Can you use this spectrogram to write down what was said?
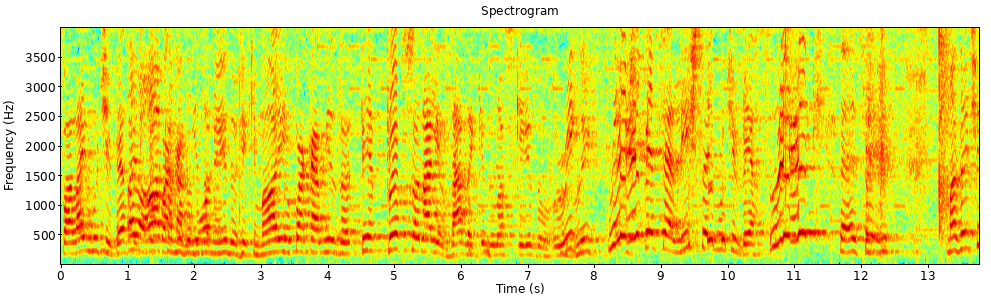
Falar em multiverso, Aí, eu ó, estou com a camisa, do homem aí, do Rick Mori. Estou com a camisa profissionalizada aqui do nosso querido Rick, Rick. especialista em multiverso. Rick! É isso aí. Mas a gente.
